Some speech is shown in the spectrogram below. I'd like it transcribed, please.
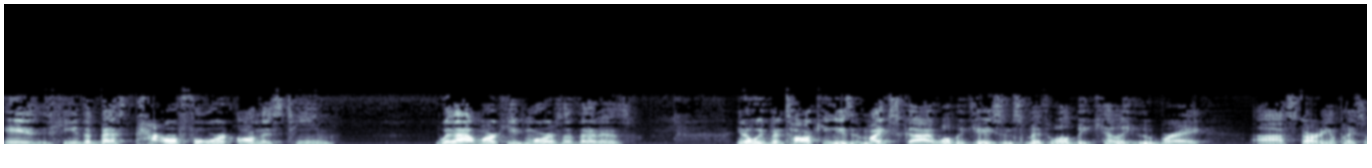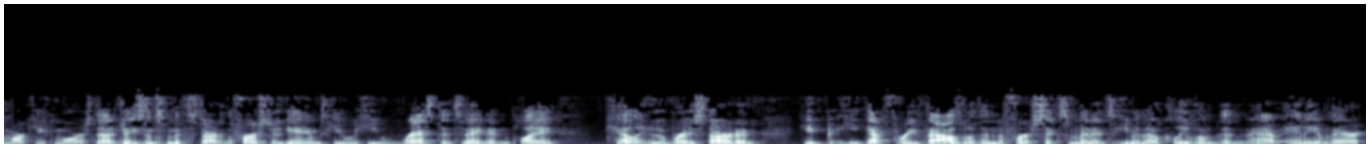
Is he the best power forward on this team without Markieff Morris? That is. You know, we've been talking. Is it Mike Scott? Will be Jason Smith? Will be Kelly Oubre? Uh, starting in place of Markieff Morris. Now, Jason Smith started the first two games. He he rested today, didn't play. Kelly Oubre started. He he got three fouls within the first six minutes, even though Cleveland didn't have any of their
